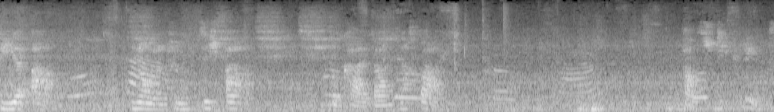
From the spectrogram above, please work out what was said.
4a. 59a. Lokalbahn nach Baden. Ausstieg links.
